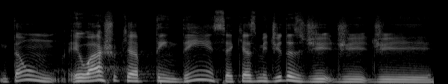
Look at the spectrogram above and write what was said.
Então, eu acho que a tendência é que as medidas de, de, de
